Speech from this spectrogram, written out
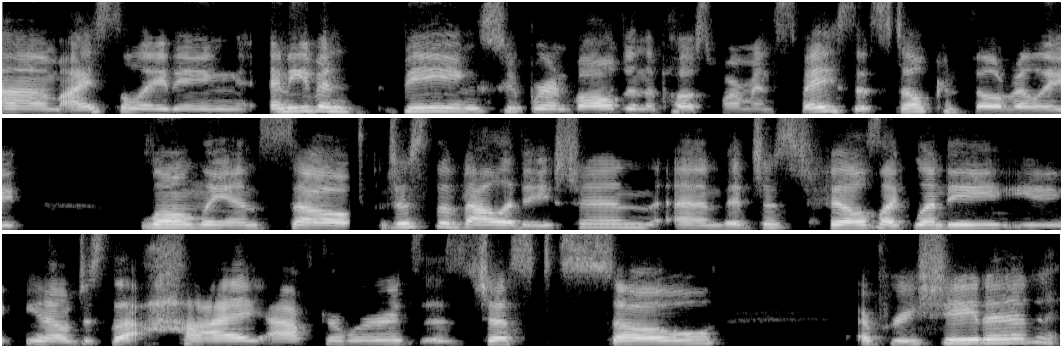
um, isolating and even being super involved in the post-mormon space it still can feel really lonely. And so just the validation and it just feels like lindy you, you know just that high afterwards is just so appreciated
